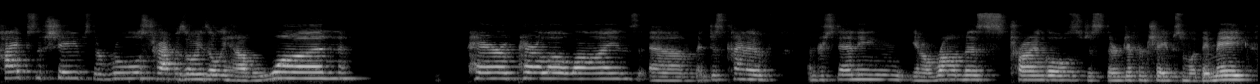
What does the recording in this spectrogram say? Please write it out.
types of shapes, the rules, trapezoids only have one pair of parallel lines, um, and just kind of understanding, you know, rhombus, triangles, just their different shapes and what they make.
